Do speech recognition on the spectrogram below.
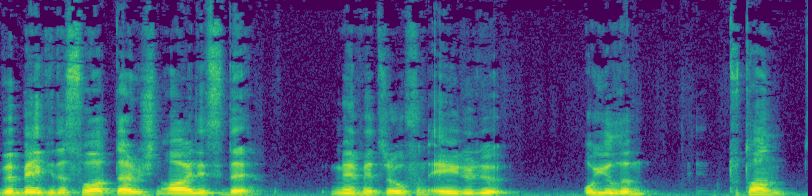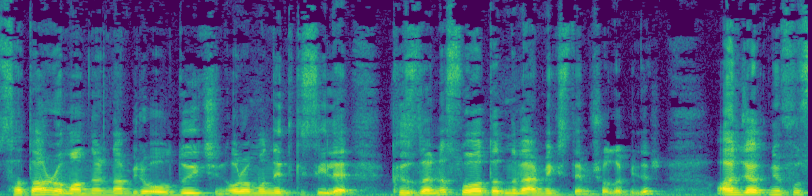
Ve belki de Suat Derviş'in ailesi de Mehmet Rauf'un Eylül'ü o yılın tutan, satan romanlarından biri olduğu için o romanın etkisiyle kızlarına Suat adını vermek istemiş olabilir. Ancak nüfus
